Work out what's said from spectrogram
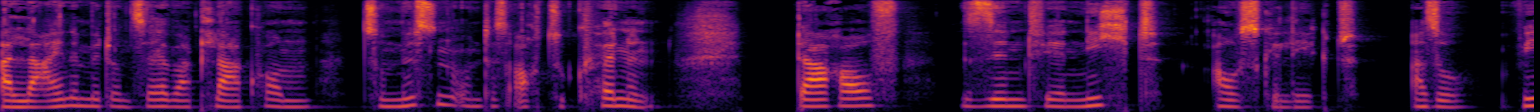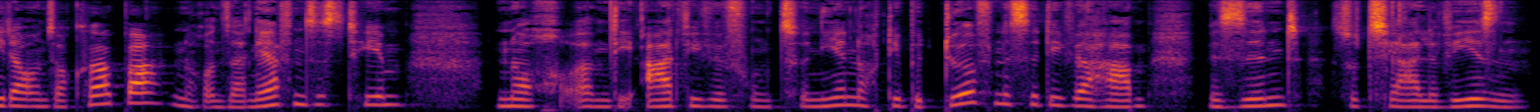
alleine mit uns selber klarkommen zu müssen und das auch zu können. Darauf sind wir nicht ausgelegt. Also weder unser Körper noch unser Nervensystem noch ähm, die Art, wie wir funktionieren, noch die Bedürfnisse, die wir haben. Wir sind soziale Wesen.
